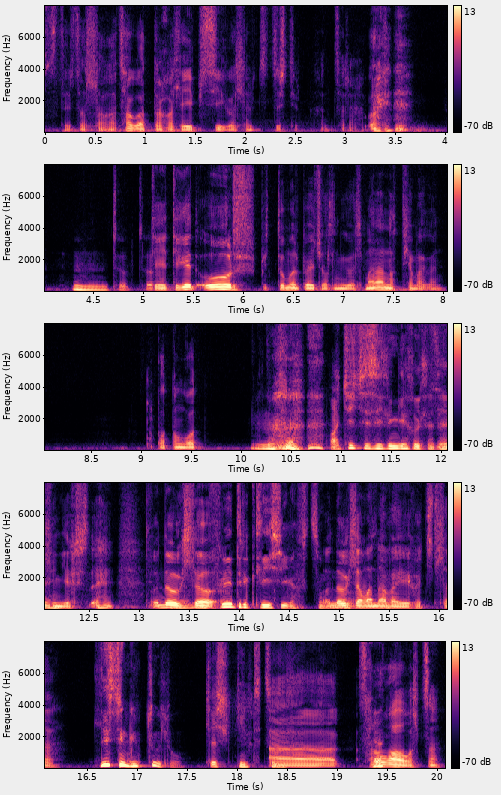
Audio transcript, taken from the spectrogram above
Тэр залууга цог одрах бол ABC-г бол үзсэн шүү дээ. Ганцаараа. Зөв зөв. Тэгээ тэгээд өөр битүүмэр байж болно гэвэл манай нутгийн баг байна. Бодонгууд Очиж сэлэнгийнх үлээ тий. Сэлэнгийнх шүү дээ. Өнөө өглөө Фредрик Лишиг авцсан. өнөө өглөө манай багийг хочлоо. Листинг гимцэн л үү? Лиш гимтсэн. аа саруугаа оголцсон.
